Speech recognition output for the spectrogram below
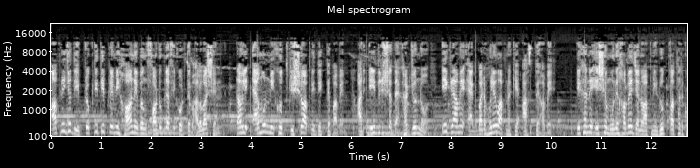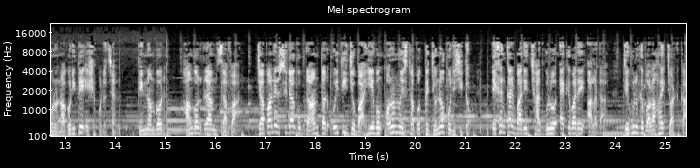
আপনি যদি প্রকৃতি প্রেমী হন এবং ফটোগ্রাফি করতে ভালোবাসেন, তাহলে এমন নিখুঁত দৃশ্য আপনি দেখতে পাবেন। আর এই দৃশ্য দেখার জন্য এই গ্রামে একবার হলেও আপনাকে আসতে হবে। এখানে এসে মনে হবে যেন আপনি রূপকথার কোনো নগরীতে এসে পড়েছেন। তিন নম্বর, হাঙ্গর গ্রাম, জাপান। জাপানের সিরাগো গ্রাম তার ঐতিহ্যবাহী এবং অনন্য স্থাপত্যের জন্য পরিচিত। এখানকার বাড়ির ছাদগুলো একেবারেই আলাদা, যেগুলোকে বলা হয় চটকা।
